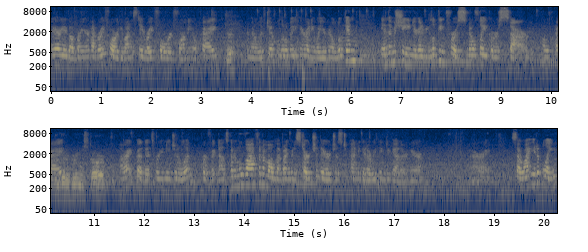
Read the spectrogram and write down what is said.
There you go, bring your head right forward, you wanna stay right forward for me, okay? Okay. I'm gonna lift you up a little bit here anyway, you're gonna look in, in the machine, you're gonna be looking for a snowflake or a star, okay? I got a green star. All right, good, that's where you need you to look, perfect. Now, it's gonna move off in a moment, but I'm gonna start you there just to kind of get everything together here. All right, so I want you to blink.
